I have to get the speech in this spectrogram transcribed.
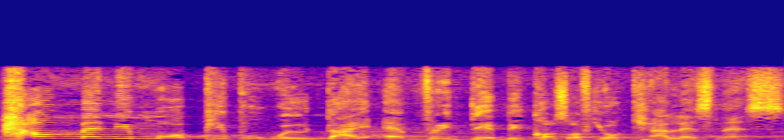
How many more people will die every day because of your carelessness?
